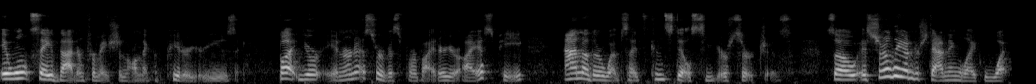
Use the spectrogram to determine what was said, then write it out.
it won't save that information on the computer you're using. But your internet service provider, your ISP, and other websites can still see your searches. So it's really understanding like what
